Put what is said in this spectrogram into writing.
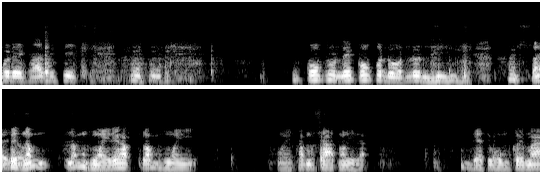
บริขาสิทิกกบรุ่นได้กบกระโดดรุ่นนี้มันเป็นน้ำน้ำห่วยเลยครับน้ำห่วยห่วยธรรมศาสตร์เท่านี้แหละแต่ที่ผมเคยมา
